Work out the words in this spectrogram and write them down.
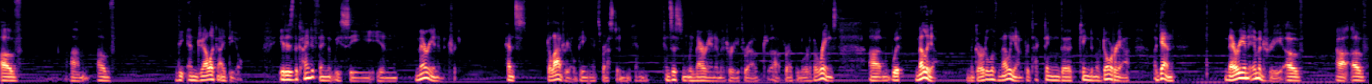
of, um, of the angelic ideal. It is the kind of thing that we see in Marian imagery, hence Galadriel being expressed in, in consistently Marian imagery throughout uh, throughout the Lord of the Rings, uh, with Melian, the girdle of Melian protecting the kingdom of Doriath. Again, Marian imagery of uh, of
